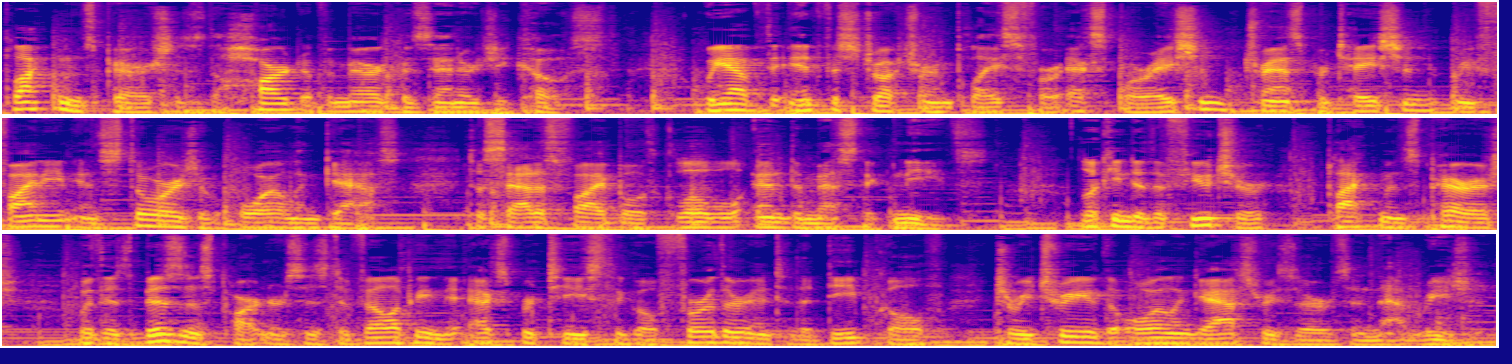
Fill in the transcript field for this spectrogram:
Plaquemines Parish is the heart of America's energy coast. We have the infrastructure in place for exploration, transportation, refining, and storage of oil and gas to satisfy both global and domestic needs. Looking to the future, Plaquemines Parish, with its business partners, is developing the expertise to go further into the deep Gulf to retrieve the oil and gas reserves in that region.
